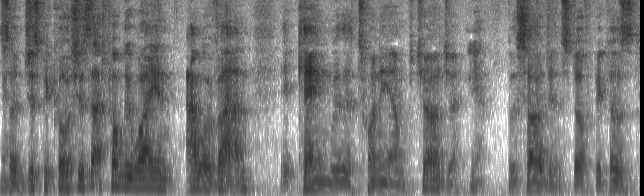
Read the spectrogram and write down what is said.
So just be cautious. That's probably why in our van it came with a twenty amp charger. Yeah. The Sargent stuff because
